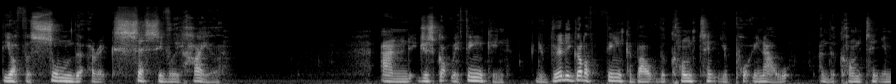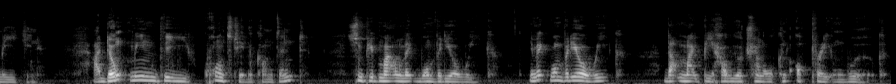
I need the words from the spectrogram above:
they offer some that are excessively higher. And it just got me thinking, you've really got to think about the content you're putting out and the content you're making. I don't mean the quantity of the content. Some people might only make one video a week. You make one video a week, that might be how your channel can operate and work.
